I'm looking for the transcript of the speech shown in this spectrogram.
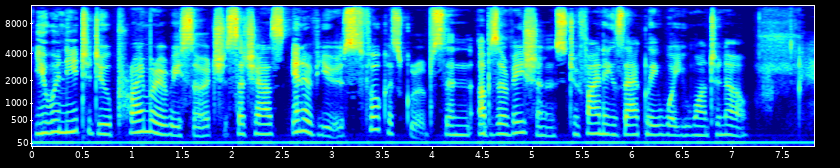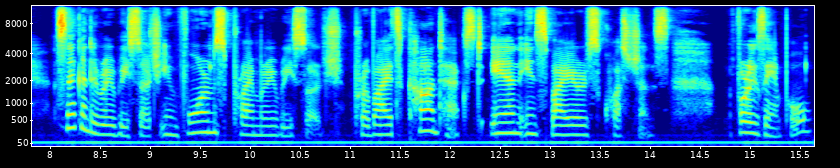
You will need to do primary research such as interviews, focus groups, and observations to find exactly what you want to know. Secondary research informs primary research, provides context, and inspires questions. For example,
